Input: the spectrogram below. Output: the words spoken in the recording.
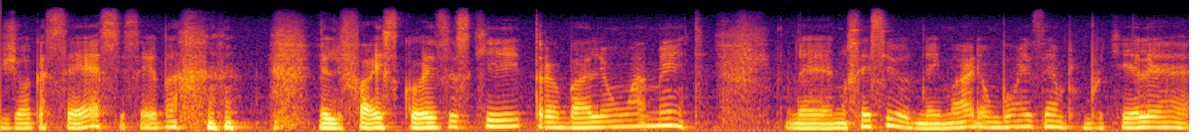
joga CS, sei lá. ele faz coisas que trabalham a mente. É, não sei se o Neymar é um bom exemplo, porque ele é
